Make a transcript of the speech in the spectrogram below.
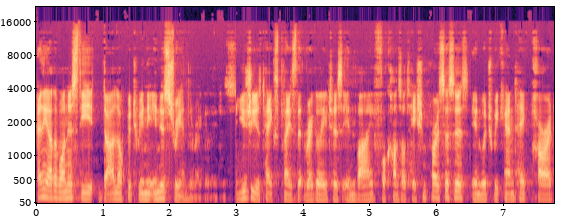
And the other one is the dialogue between the industry and the regulators. Usually it takes place that regulators invite for consultation processes in which we can take part.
